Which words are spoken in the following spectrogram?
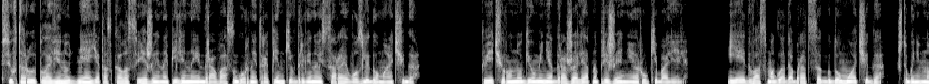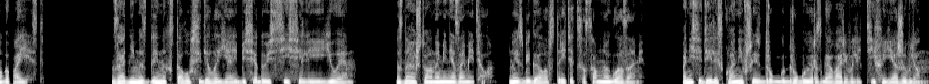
Всю вторую половину дня я таскала свежие напиленные дрова с горной тропинки в дровяной сарай возле дома очага. К вечеру ноги у меня дрожали от напряжения, руки болели. и я едва смогла добраться к дому очага, чтобы немного поесть. За одним из длинных столов сидела я и беседую с Сисили и Юэм. Знаю, что она меня заметила, но избегала встретиться со мной глазами. Они сидели, склонившись друг к другу и разговаривали тихо и оживленно.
